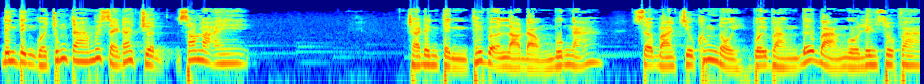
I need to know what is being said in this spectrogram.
Đinh Tịnh của chúng ta mới xảy ra chuyện, Sao lại? Cha Đinh Tịnh thấy vợ lảo đảo muốn ngã, Sợ bà chịu không nổi, Vội vàng đỡ bà ngồi lên sofa.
